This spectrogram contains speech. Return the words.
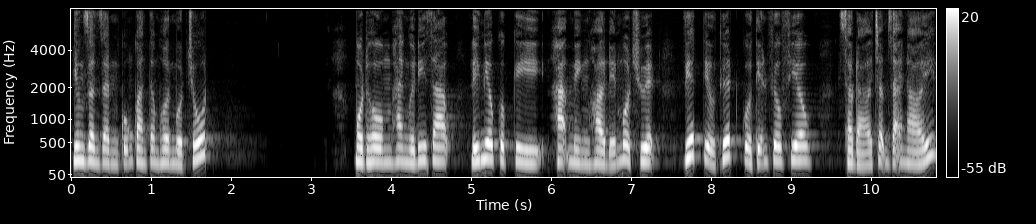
nhưng dần dần cũng quan tâm hơn một chút. Một hôm hai người đi dạo, Lý Miêu cực kỳ hạ mình hỏi đến một chuyện, viết tiểu thuyết của Tiễn Phiêu Phiêu, sau đó chậm rãi nói.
